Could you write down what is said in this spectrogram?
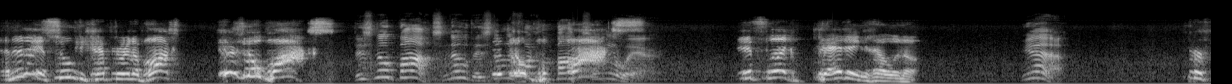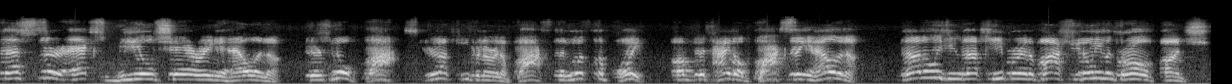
And then I assumed he kept her in a box. There's no box. There's no box. No, there's, There's no fucking box, box. anywhere. It's like bedding Helena. Yeah. Professor X wheelchairing Helena. There's no box. You're not keeping her in a box. Then what's the point of the title Boxing Helena? Not only do you not keep her in a box, you don't even throw a punch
